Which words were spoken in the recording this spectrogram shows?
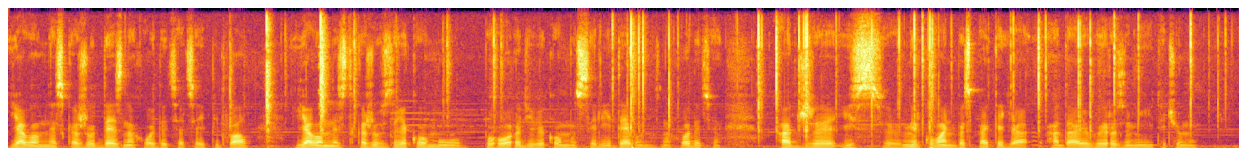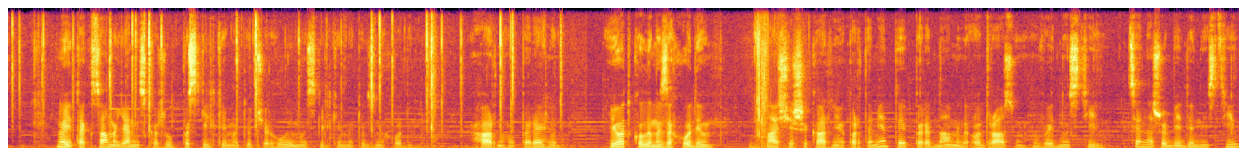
Я вам не скажу, де знаходиться цей підвал. Я вам не скажу, в якому городі, в якому селі, де він знаходиться. Адже із е, міркувань безпеки, я гадаю, ви розумієте чому. Ну і так само я не скажу, поскільки ми тут чергуємо, скільки ми тут знаходимося. Гарного перегляду! І от коли ми заходимо в наші шикарні апартаменти, перед нами одразу видно стіл. Це наш обіденний стіл,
